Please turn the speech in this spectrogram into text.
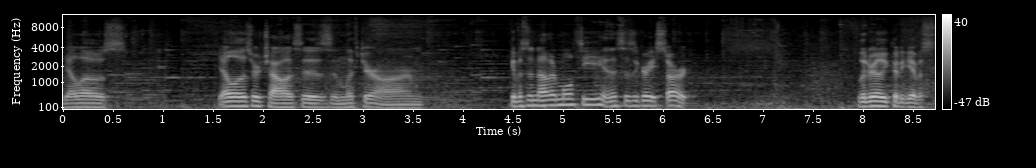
Yellows. Yellows or chalices, and lift your arm. Give us another multi, and this is a great start. Literally could have given us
